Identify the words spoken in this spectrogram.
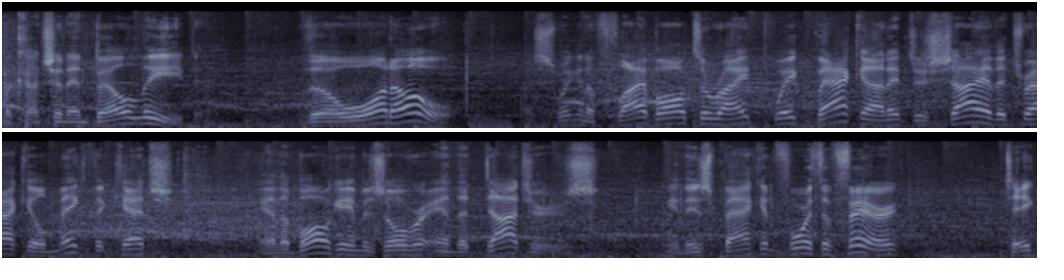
McCutchen and Bell lead. The 1 0. A swing and a fly ball to right. Puig back on it, just shy of the track. He'll make the catch. And the ball game is over. And the Dodgers, in this back and forth affair, take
